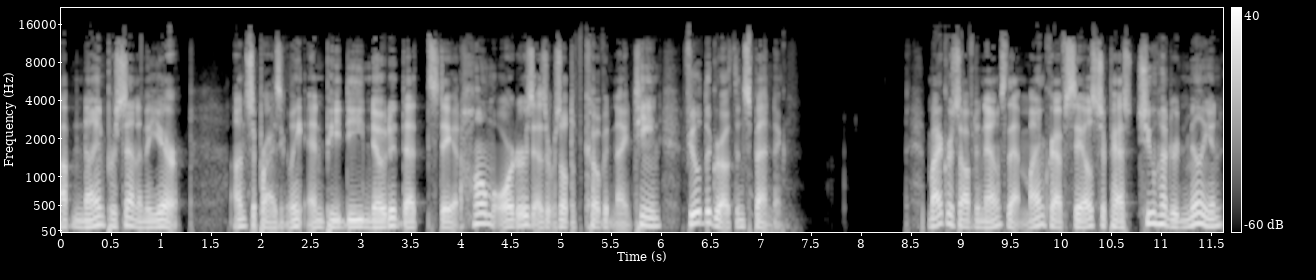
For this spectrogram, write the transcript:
up 9% in the year. Unsurprisingly, NPD noted that stay at home orders as a result of COVID 19 fueled the growth in spending. Microsoft announced that Minecraft sales surpassed 200 million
